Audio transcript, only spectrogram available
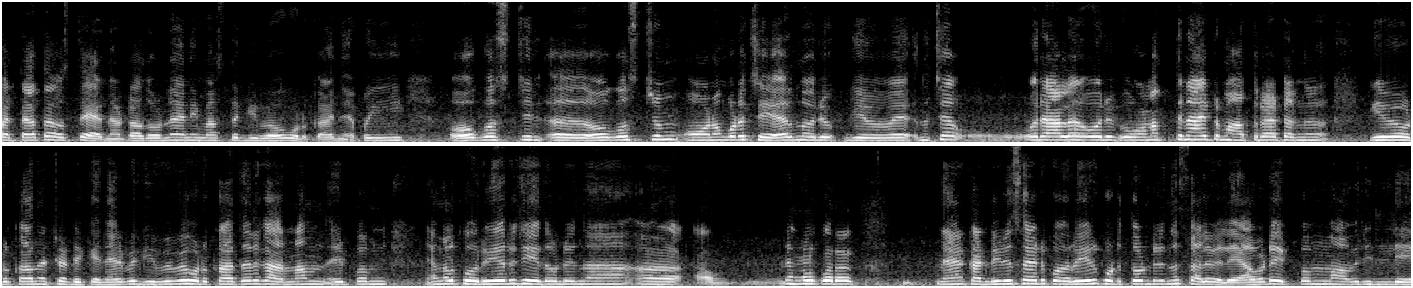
പറ്റാത്ത അവസ്ഥയായിരുന്നു കേട്ടോ. അതുകൊണ്ട് ഞാൻ ഈ മാസത്തെ ഗിവ് കൊടുക്കാൻ അപ്പോൾ ഈ ഓഗസ്റ്റിൽ ഓഗസ്റ്റും ഓണം കൂടെ ചേർന്നൊരു ഗിവ് എന്ന് വെച്ചാൽ ഒരാൾ ഒരു ഓണത്തിനായിട്ട് മാത്രമായിട്ട് അങ്ങ് ഗിവ് കൊടുക്കാമെന്ന് വെച്ചോണ്ടിരിക്കുക ഞാനിപ്പോൾ ഗിവ് കൊടുക്കാത്തതിന് കാരണം ഇപ്പം ഞങ്ങൾ കൊറിയർ ചെയ്തുകൊണ്ടിരുന്ന ഞങ്ങൾ കുറേ ഞാൻ കണ്ടിന്യൂസ് ആയിട്ട് കൊറിയർ കൊടുത്തുകൊണ്ടിരുന്ന സ്ഥലമല്ലേ? അവിടെ ഇപ്പം അവരില്ലേ?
